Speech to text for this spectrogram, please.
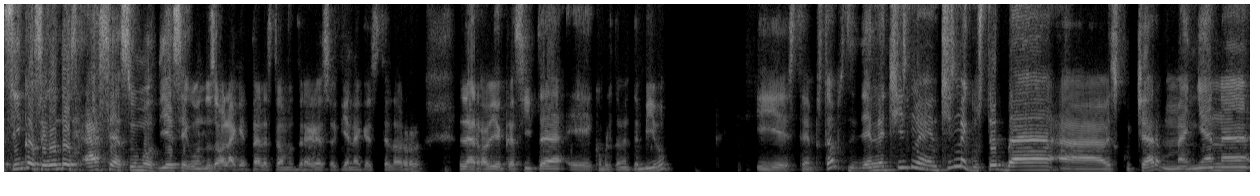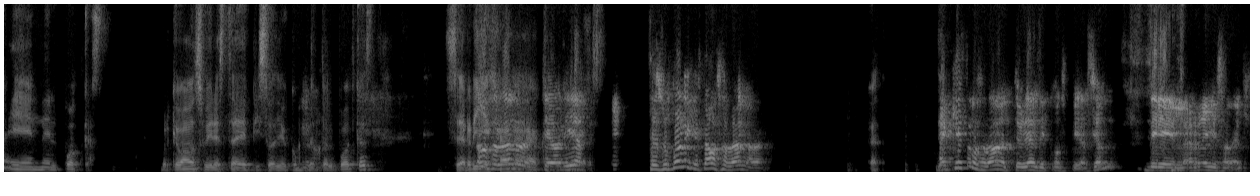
Cinco segundos hace, asumo 10 segundos. Hola, ¿qué tal? Estamos de regreso aquí en la Casita del Horror, la radio casita eh, completamente en vivo. Y este, pues estamos en el chisme, el chisme que usted va a escuchar mañana en el podcast, porque vamos a subir este episodio completo del podcast. Se ríe. Estamos hablando de teorías. Se supone que estamos hablando, a ver. Aquí estamos hablando de teorías de conspiración de la reina Isabel.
